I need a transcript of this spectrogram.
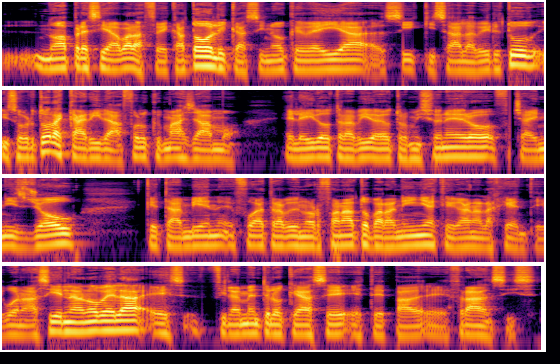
no apreciaba la fe católica, sino que veía, sí, quizá la virtud y sobre todo la caridad, fue lo que más llamó. He leído otra vida de otros misioneros, Chinese Joe, que también fue a través de un orfanato para niñas que gana la gente. Y bueno, así en la novela es finalmente lo que hace este padre Francis.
